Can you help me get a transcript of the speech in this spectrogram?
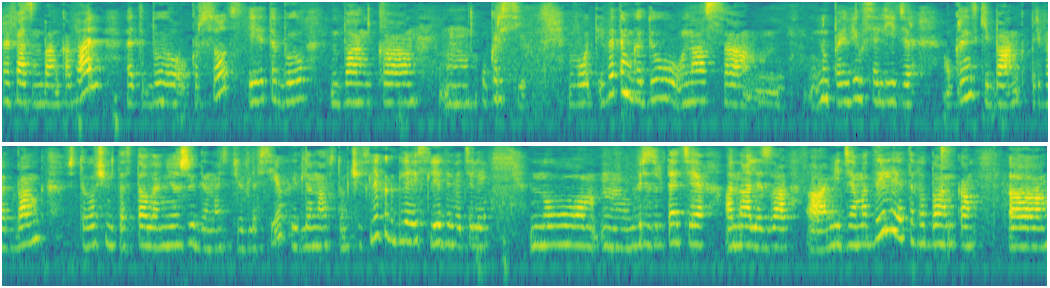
Райфайзенбанк Аваль, это был Укрсоц и это был банк Укрсиб. Вот. И в этом году у нас ну, появился лидер Украинский банк, Приватбанк, что, в общем-то, стало неожиданностью для всех, и для нас в том числе, как для исследователей. Но в результате анализа а, медиамодели этого банка а,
